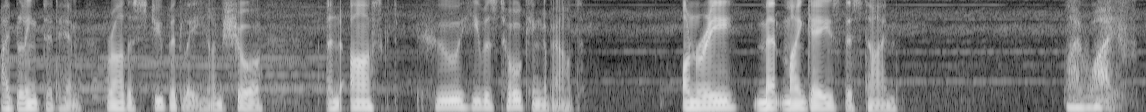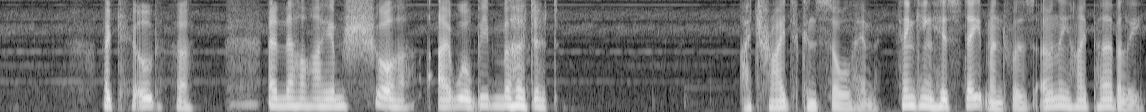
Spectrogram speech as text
I blinked at him, rather stupidly, I'm sure, and asked who he was talking about. Henri met my gaze this time. My wife. I killed her, and now I am sure I will be murdered. I tried to console him, thinking his statement was only hyperbole.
